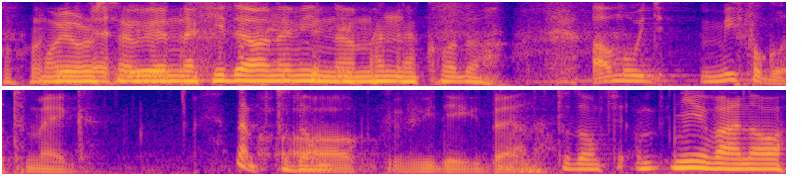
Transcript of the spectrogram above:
Magyarországon jönnek ide, hanem innen mennek oda. Amúgy mi fogott meg Nem tudom. a vidékben? Nem tudom. Nyilván a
